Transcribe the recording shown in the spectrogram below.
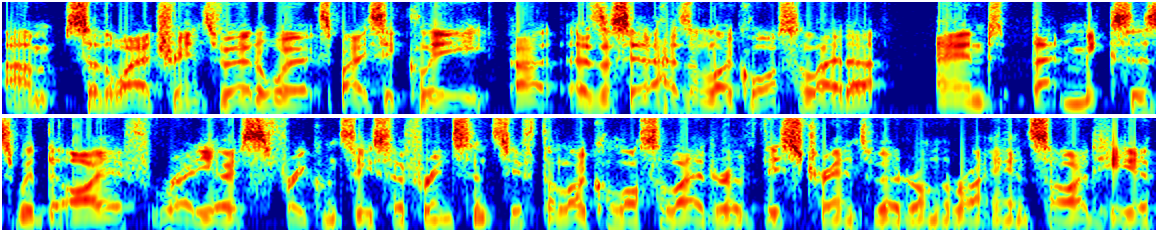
Um, so the way a transverter works, basically, uh, as I said, it has a local oscillator and that mixes with the IF radio frequency. So, for instance, if the local oscillator of this transverter on the right hand side here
